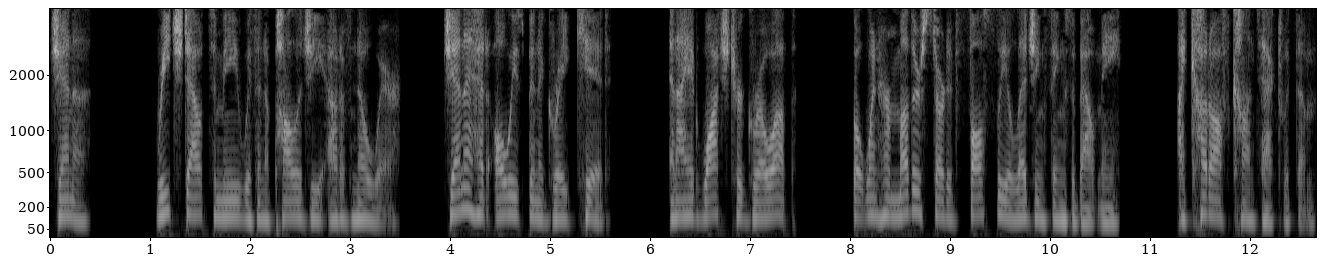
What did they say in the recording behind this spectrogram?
Jenna, reached out to me with an apology out of nowhere. Jenna had always been a great kid, and I had watched her grow up, but when her mother started falsely alleging things about me, I cut off contact with them.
